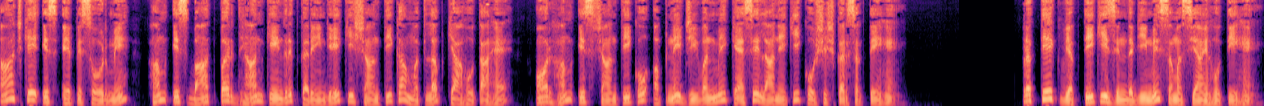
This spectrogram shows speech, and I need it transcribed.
आज के इस एपिसोड में हम इस बात पर ध्यान केंद्रित करेंगे कि शांति का मतलब क्या होता है और हम इस शांति को अपने जीवन में कैसे लाने की कोशिश कर सकते हैं। प्रत्येक व्यक्ति की ज़िंदगी में समस्याएँ होती हैं।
